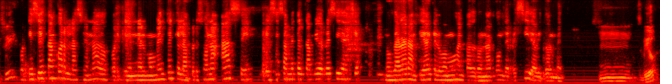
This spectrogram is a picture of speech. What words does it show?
¿Sí? Porque sí están correlacionados, porque en el momento en que la persona hace precisamente el cambio de residencia, nos da garantía de que lo vamos a empadronar donde reside habitualmente. Mm, ¿Vio?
